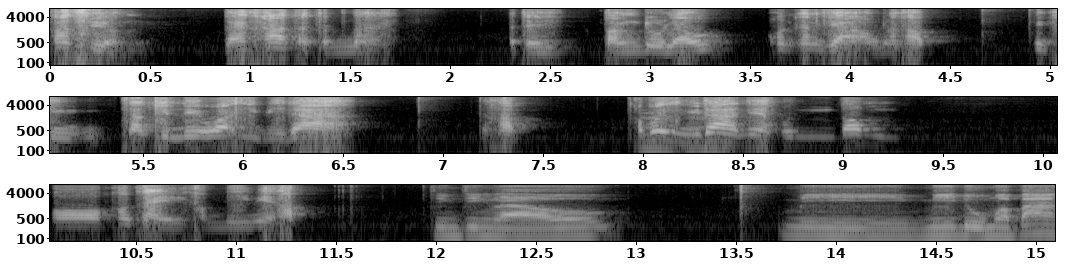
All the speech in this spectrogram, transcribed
ค่าเสื่อม และค่าจัดจำหน่ายแต่ฟังดูแล้วค่อนข้างยาวนะครับ จริงๆสังกฤษเรียกว่า EBITDA นะครับคำว่า EBITDA เนี่ยคุณต้อง พอเข้าใจคำนี้ไหมครับ จริง ๆแล้วมีมีดูมาบ้าง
